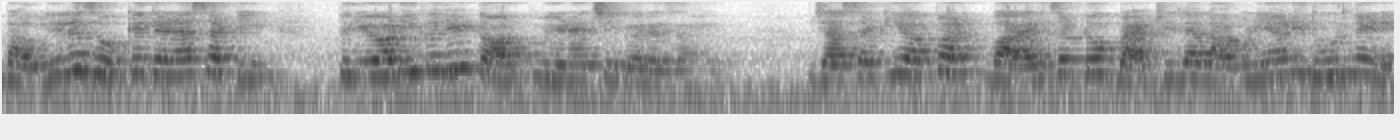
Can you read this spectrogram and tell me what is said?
भावलीला झोके देण्यासाठी पिरियॉडिकली टॉर्क मिळण्याची गरज आहे. ज्यासाठी आपण वायरचं टोक बॅटरीला लावणे आणि दूर नेणे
